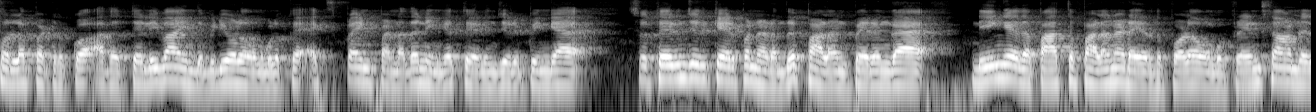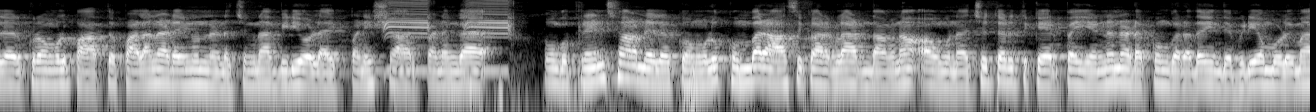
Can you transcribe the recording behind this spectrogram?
சொல்லப்பட்டிருக்கோ அதை தெளிவாக இந்த வீடியோவில் உங்களுக்கு எக்ஸ்பிளைன் பண்ணதை நீங்கள் தெரிஞ்சிருப்பீங்க. ஸோ தெரிஞ்சதுக்கேற்ப நடந்து பலன் பெறுங்க. நீங்கள் இதை பார்த்து பலனடைகிறது போல் உங்கள் ஃப்ரெண்ட்ஸ் ஃபேமிலியில் இருக்கிறவங்களும் பார்த்து பலனடையணும்னு நினச்சிங்கன்னா வீடியோ லைக் பண்ணி ஷேர் பண்ணுங்கள் உங்கள் ஃப்ரெண்ட்ஸ் ஃபேமிலியில் இருக்கவங்களும் கும்ப ராசிக்காரங்களாக இருந்தாங்கன்னா அவங்க நட்சத்திரத்துக்கு ஏற்ப என்ன நடக்குங்கிறத இந்த வீடியோ மூலிமா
